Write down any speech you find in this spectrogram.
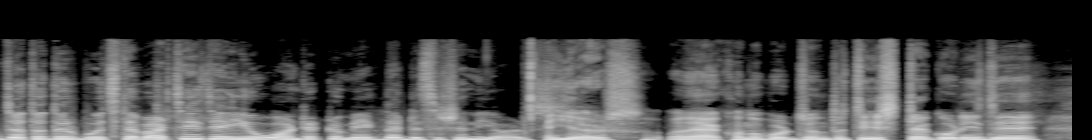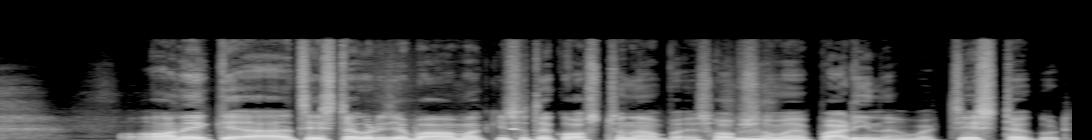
যতদূর বুঝতে পারছি যে you wanted to make the decision years years মানে এখনও পর্যন্ত চেষ্টা করি যে অনেক চেষ্টা করি যে বাবা মা কিছুতে কষ্ট না পায়। সব হুম। সময় পারি না বাট চেষ্টা করি।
